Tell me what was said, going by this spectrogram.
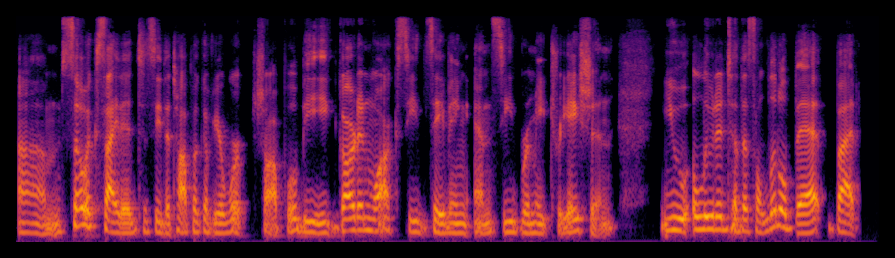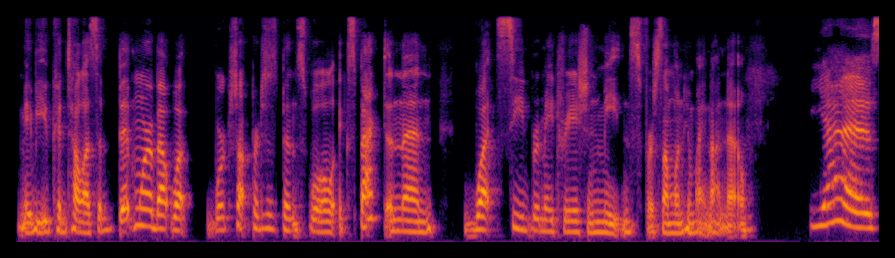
um, so excited to see the topic of your workshop will be garden walk, seed saving, and seed rematriation. You alluded to this a little bit, but maybe you could tell us a bit more about what workshop participants will expect and then what seed rematriation means for someone who might not know. Yes.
